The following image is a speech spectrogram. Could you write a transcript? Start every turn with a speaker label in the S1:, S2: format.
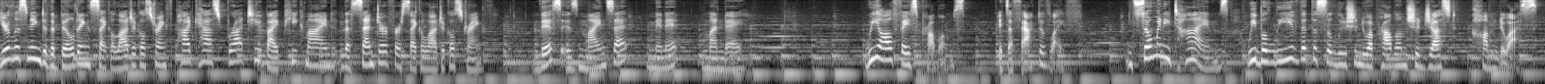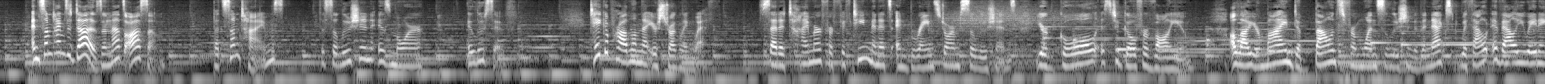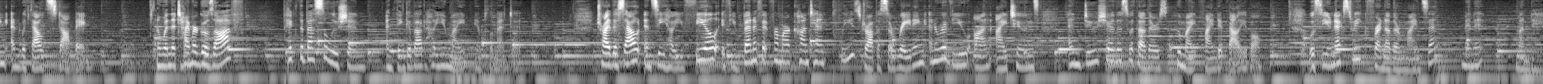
S1: You're listening to the Building Psychological Strength podcast brought to you by Peak Mind, the Center for Psychological Strength. This is Mindset Minute Monday. We all face problems, it's a fact of life. And so many times, we believe that the solution to a problem should just come to us. And sometimes it does, and that's awesome. But sometimes, the solution is more elusive. Take a problem that you're struggling with Set a timer for 15 minutes and brainstorm solutions. Your goal is to go for volume. Allow your mind to bounce from one solution to the next without evaluating and without stopping. And when the timer goes off, pick the best solution and think about how you might implement it. Try this out and see how you feel. If you benefit from our content, please drop us a rating and a review on iTunes and do share this with others who might find it valuable. We'll see you next week for another Mindset Minute Monday.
